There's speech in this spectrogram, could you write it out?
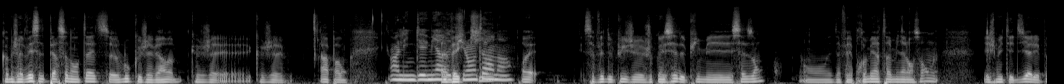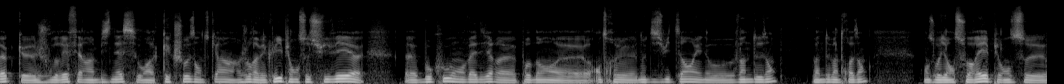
comme j'avais cette personne en tête, Lou que j'avais, que j'ai, que j'ai. Ah pardon. En ligne de mire Avec depuis qui longtemps, non? Ça fait depuis je, je connaissais depuis mes 16 ans. On a fait première terminale ensemble. Et je m'étais dit à l'époque que je voudrais faire un business ou quelque chose, en tout cas un jour avec lui. Puis on se suivait euh, beaucoup, on va dire, euh, pendant entre nos 18 ans et nos 22 ans, 22-23 ans. On se voyait en soirée, et puis on se,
